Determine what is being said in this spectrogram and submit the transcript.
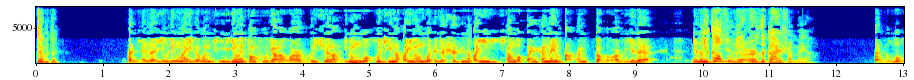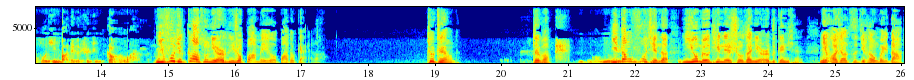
对不对？但现在有另外一个问题，因为放暑假了，我儿子回去了。因为我父亲的话，因为我这个事情的话，因为以前我本身没有打算告诉我儿子，也在，也在。你告诉你儿子干什么呀？但是我父亲把这个事情告诉我儿子。你父亲告诉你儿子，你说爸没有，爸都改了。就这样的，对吧？你当父亲的，你有没有天天守在你儿子跟前？你好像自己很伟大，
